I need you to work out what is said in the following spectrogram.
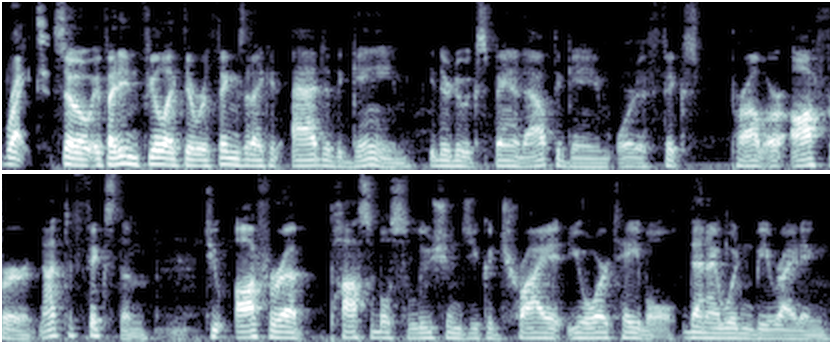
Right. So if I didn't feel like there were things that I could add to the game, either to expand out the game or to fix problem or offer, not to fix them, to offer up possible solutions you could try at your table, then I wouldn't be writing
